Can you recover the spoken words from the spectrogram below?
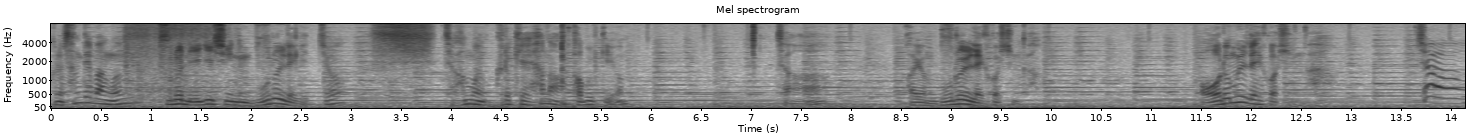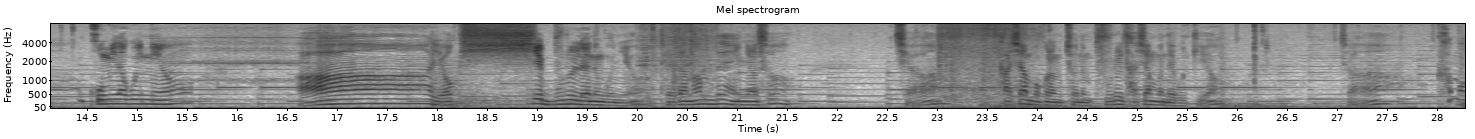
그럼 상대방은 불을 이길 수 있는 물을 내겠죠. 자, 한번 그렇게 하나 봐볼게요. 자, 과연 물을 낼 것인가? 얼음을 낼 것인가? 자, 고민하고 있네요. 아, 역시 물을 내는군요. 대단한데, 이 녀석. 자, 다시 한번 그럼 저는 불을 다시 한번 내볼게요. 자, 컴온.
